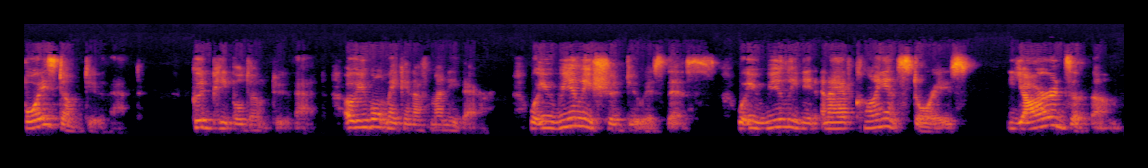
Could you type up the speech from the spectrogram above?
Boys don't do that. Good people don't do that. Oh, you won't make enough money there." What you really should do is this. What you really need, and I have client stories, yards of them,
